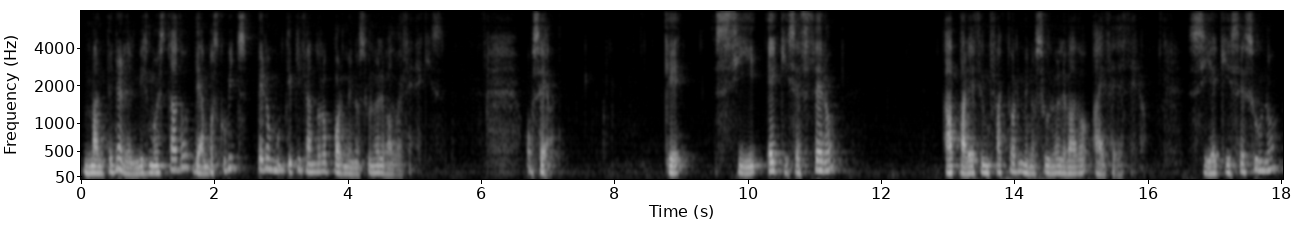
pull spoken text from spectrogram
mantener el mismo estado de ambos qubits, pero multiplicándolo por menos 1 elevado a f de x. O sea, que si x es 0, aparece un factor menos 1 elevado a f de 0. Si x es 1,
